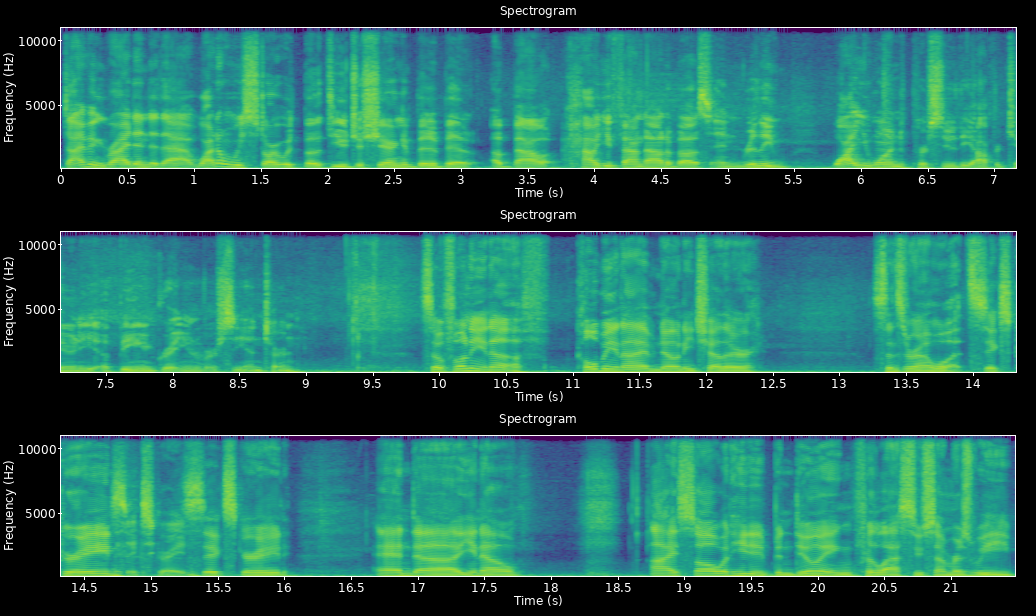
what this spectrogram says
Diving right into that, why don't we start with both of you just sharing a bit, a bit about how you found out about us and really why you wanted to pursue the opportunity of being a Grit University intern. So funny enough, Colby and I have known each other since around what sixth grade. Sixth grade. Sixth grade, and uh, you know, I saw what he had been doing for the last two summers. We,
